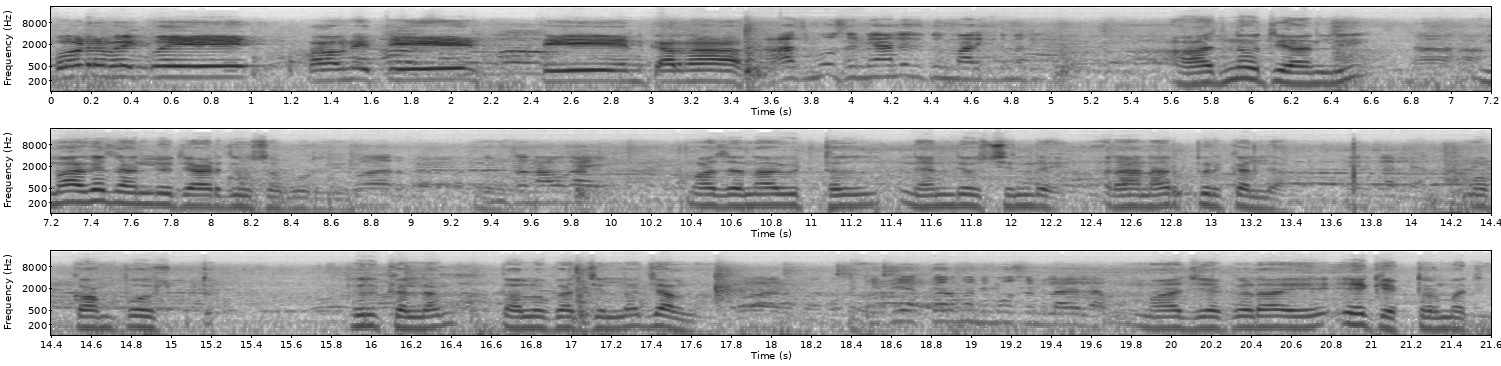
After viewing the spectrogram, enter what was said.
बॉर्डर भाई कोई पावणे तीन तीन करना आज आले तुम्ही मार्केटमध्ये आज नव्हती आणली हां हां मागेच आणली होती आठ दिवसापूर्वी बरं बरं तुमचं नाव काय माझं नाव विठ्ठल ज्ञानदेव शिंदे राहणार पिरकल्याण बरं मुक्काम पोस्ट पिरकल्याण तालुका जिल्हा जालना. बरं किती एकरमध्ये आपण? माझ्याकडं आहे एक हेक्टरमध्ये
